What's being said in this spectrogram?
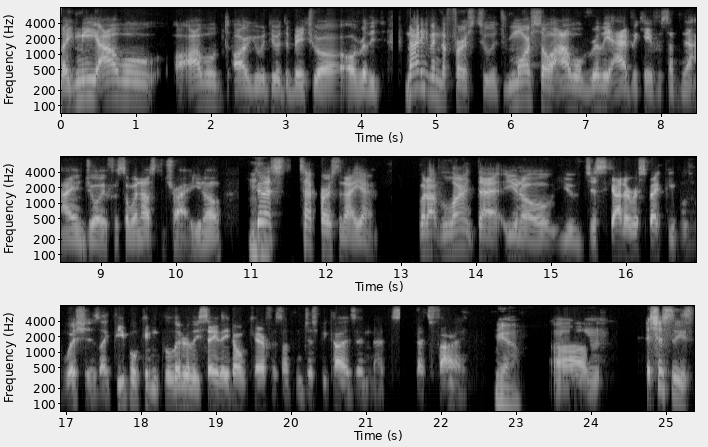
Like me, I will. I will argue with you or debate you, or, or really not even the first two. It's more so I will really advocate for something that I enjoy for someone else to try. You know, because Mhm. that's the type of person I am. But I've learned that you know you've just gotta respect people's wishes. Like people can literally say they don't care for something just because, and that's that's fine. Yeah. Um, it's just these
